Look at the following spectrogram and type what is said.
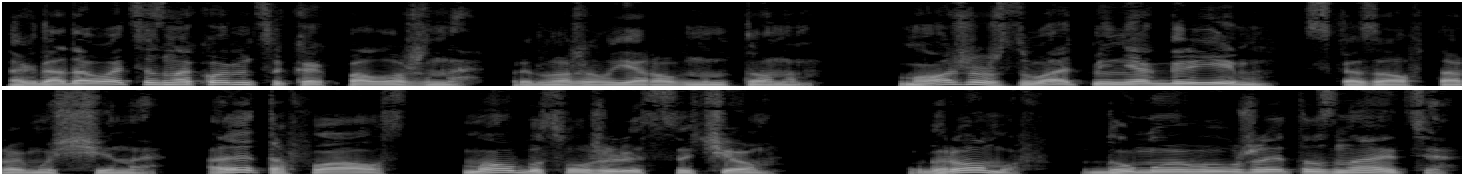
Тогда давайте знакомиться как положено», — предложил я ровным тоном. «Можешь звать меня Грим», — сказал второй мужчина. «А это Фауст. Мы оба служили с Сычом». «Громов, думаю, вы уже это знаете».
